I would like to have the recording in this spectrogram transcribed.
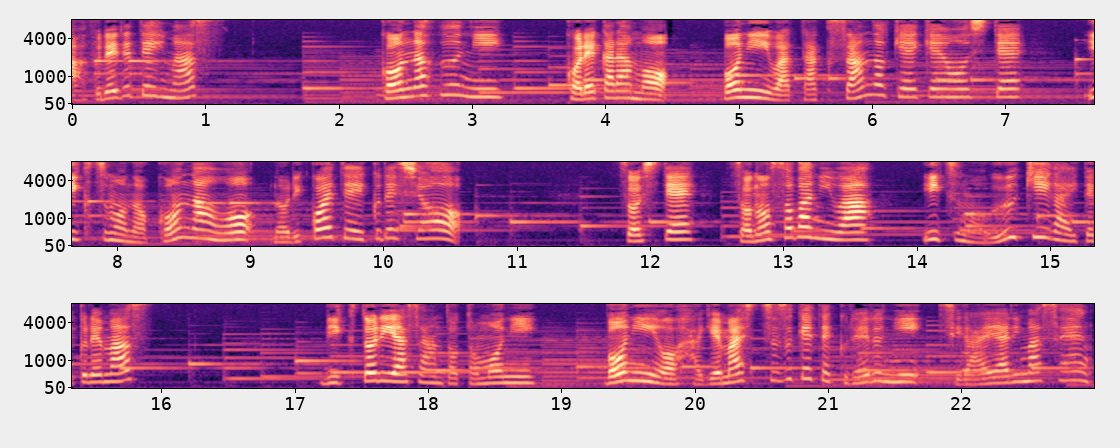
あふれ出ています。こんな風にこれからもボニーはたくさんの経験をしていくつもの困難を乗り越えていくでしょう。そしてそのそばにはいつもウーキーがいてくれます。ビクトリアさんと共にボニーを励まし続けてくれるに違いありません。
